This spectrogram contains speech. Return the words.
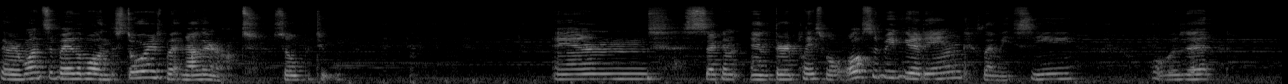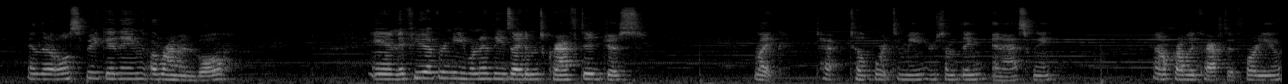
They were once available in the stores, but now they're not. So, two. And second and third place will also be getting, let me see, what was it? And they'll also be getting a ramen bowl. And if you ever need one of these items crafted, just like teleport to me or something and ask me and I'll probably craft it for you.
